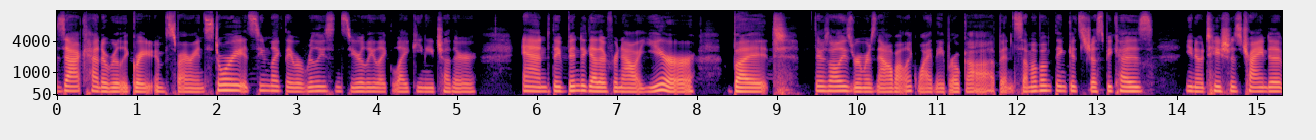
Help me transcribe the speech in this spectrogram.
Zac had a really great, inspiring story. It seemed like they were really sincerely like liking each other, and they've been together for now a year, but there's all these rumors now about like why they broke up, and some of them think it's just because you know, Tayshia's trying to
